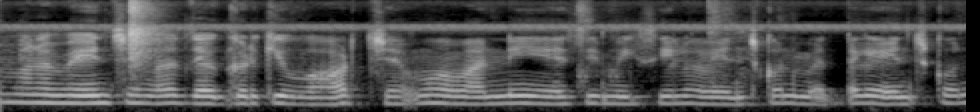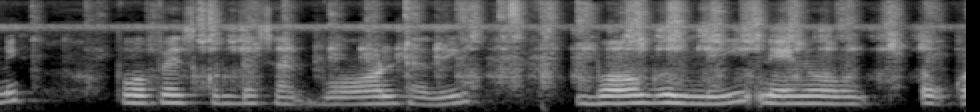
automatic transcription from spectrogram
మనం వేయించాం కదా దగ్గరికి వాడ్చాము. అవన్నీ వేసి మిక్సీలో వేయించుకొని మెత్తగా వేయించుకొని పోపు వేసుకుంటే సార్ బాగుంటుంది. బాగుంది. నేను ఒక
